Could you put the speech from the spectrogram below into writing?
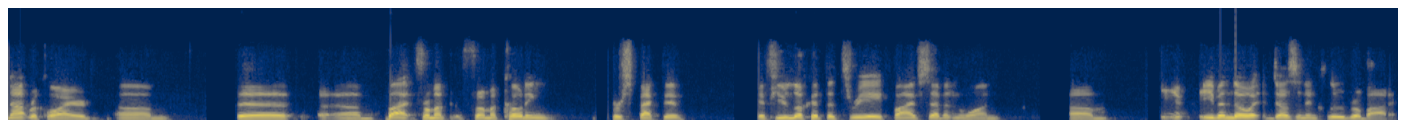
not required. Um, the um, but from a from a coding perspective, if you look at the 38571, um, even though it doesn't include robotic,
